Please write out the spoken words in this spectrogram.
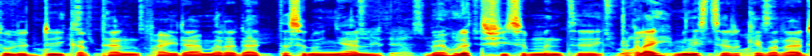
ትውልድ ይቅርታን ፋይዳ መረዳት ተስኖኛል። በ2008 ጠቅላይ ሚኒስትር ኬቨን ራድ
